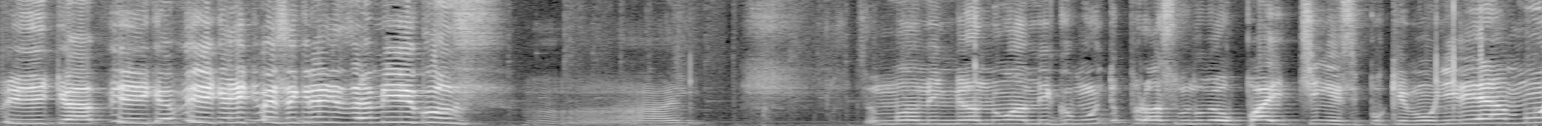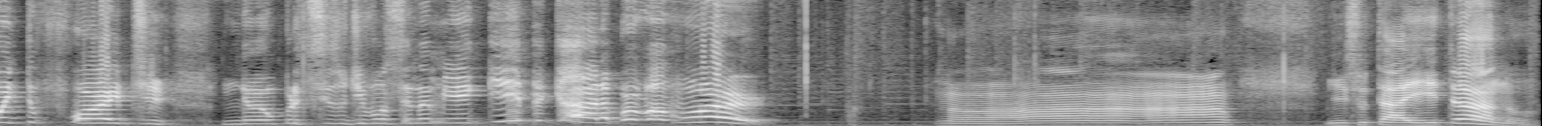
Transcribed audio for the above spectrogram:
fica, fica, fica. A gente vai ser grandes amigos. Ai. Se eu não me engano, um amigo muito próximo do meu pai tinha esse Pokémon e ele era muito forte. Então eu preciso de você na minha equipe, cara, por favor. Ah, isso tá irritando.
